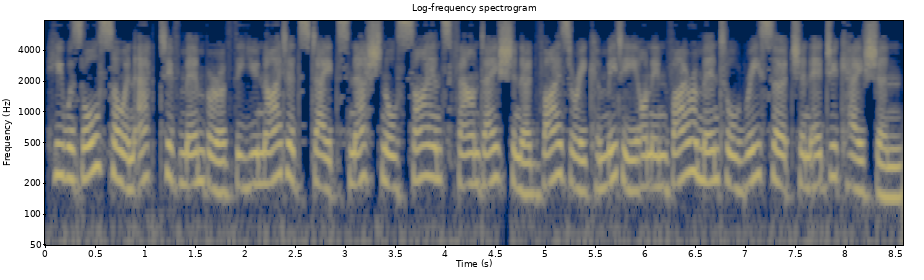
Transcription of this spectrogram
He was also an active member of the United States National Science Foundation Advisory Committee on Environmental Research and Education.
